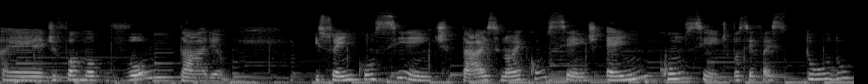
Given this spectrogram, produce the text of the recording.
é de forma voluntária. Isso é inconsciente, tá? Isso não é consciente, é inconsciente. Você faz tudo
